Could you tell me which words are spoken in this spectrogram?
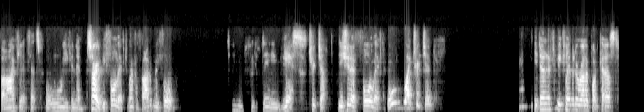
Five left. That's all you can have. Sorry, before left. You went for five or before? 10, 15. Yes, tricked you. You should have four left. Oh, I tricked you. You don't have to be clever to run a podcast.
